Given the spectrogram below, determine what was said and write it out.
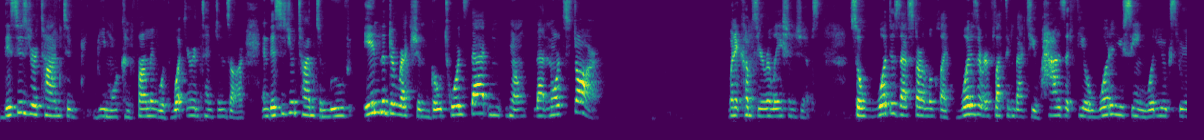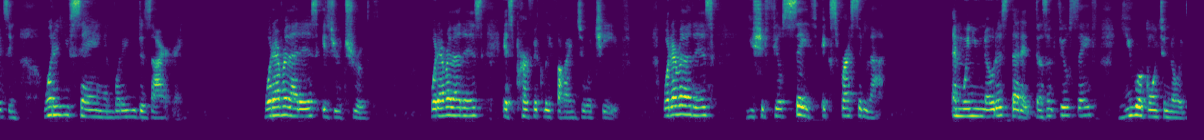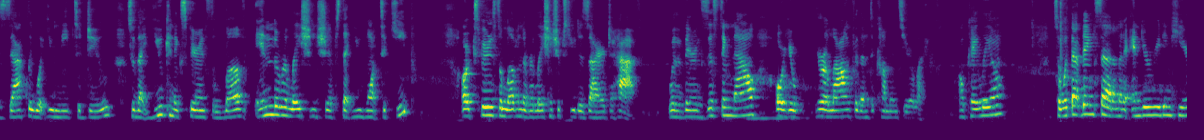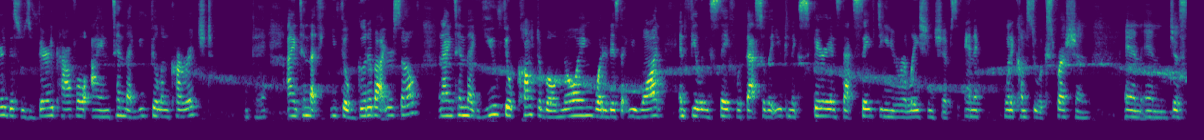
This is your time to be more confirming with what your intentions are. And this is your time to move in the direction, go towards that, you know, that North Star when it comes to your relationships. So what does that star look like? What is it reflecting back to you? How does it feel? What are you seeing? What are you experiencing? What are you saying? And what are you desiring? Whatever that is, is your truth. Whatever that is, is perfectly fine to achieve. Whatever that is, you should feel safe expressing that. And when you notice that it doesn't feel safe, you are going to know exactly what you need to do so that you can experience the love in the relationships that you want to keep or experience the love in the relationships you desire to have, whether they're existing now or you're, you're allowing for them to come into your life. Okay, Leo? So with that being said, I'm going to end your reading here. This was very powerful. I intend that you feel encouraged Okay. I intend that you feel good about yourself and I intend that you feel comfortable knowing what it is that you want and feeling safe with that so that you can experience that safety in your relationships and it, when it comes to expression and and just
